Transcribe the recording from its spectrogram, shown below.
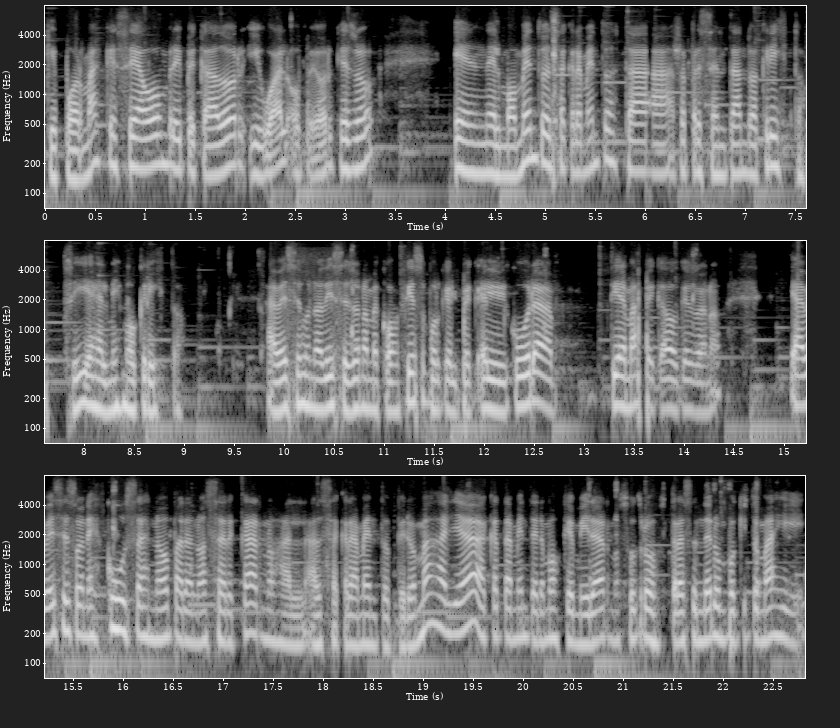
que por más que sea hombre y pecador igual o peor que yo, en el momento del sacramento está representando a Cristo, ¿sí? Es el mismo Cristo. A veces uno dice, yo no me confieso porque el, el cura tiene más pecado que yo, ¿no? Y a veces son excusas, ¿no? Para no acercarnos al, sacramento. Pero más allá, acá también tenemos que mirar nosotros, trascender un poquito más y,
